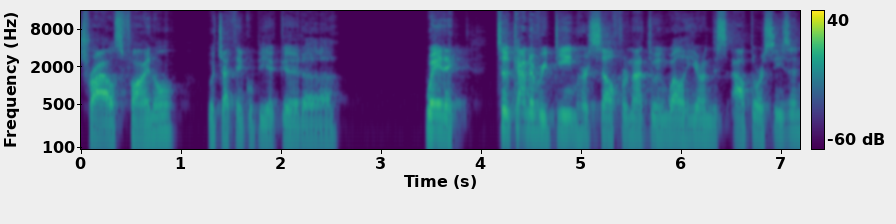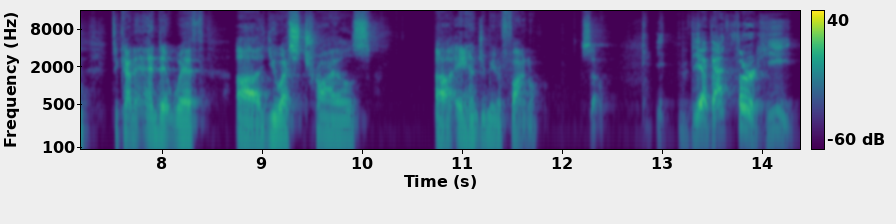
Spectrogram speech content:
trials final, which I think will be a good uh, way to to kind of redeem herself for not doing well here in this outdoor season. To kind of end it with uh, U.S. trials uh, 800 meter final. So, yeah, that third heat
